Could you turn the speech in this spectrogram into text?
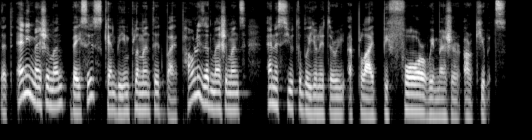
that any measurement basis can be implemented by Pauli Z measurements and a suitable unitary applied before we measure our qubits.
